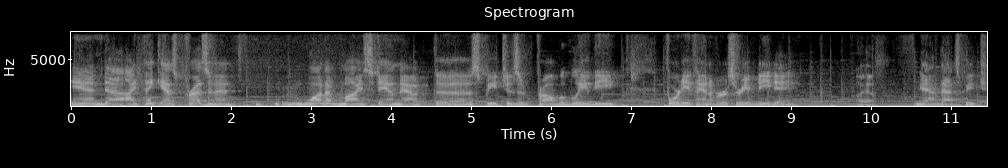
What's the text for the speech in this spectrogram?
And uh, I think as president, one of my standout uh, speeches is probably the 40th anniversary of D-Day. Oh yeah. Yeah, that speech.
